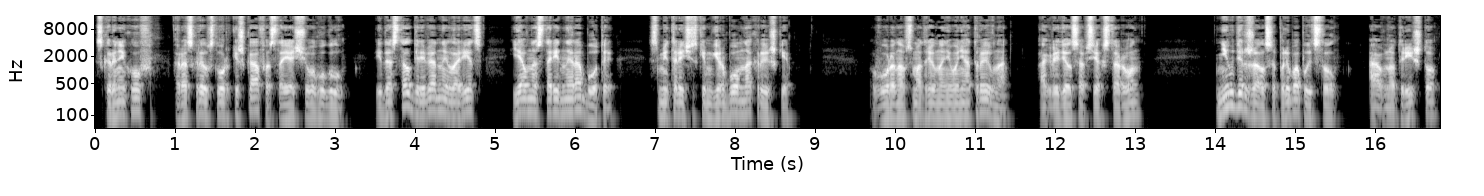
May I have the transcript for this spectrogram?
Скорняков раскрыл створки шкафа, стоящего в углу, и достал деревянный ларец явно старинной работы с металлическим гербом на крышке. Воронов смотрел на него неотрывно, оглядел со всех сторон. Не удержался, полюбопытствовал. А внутри что?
